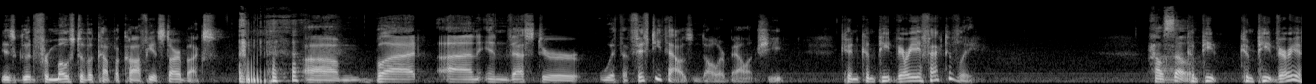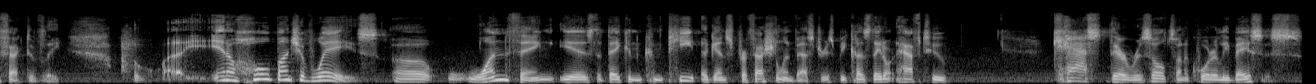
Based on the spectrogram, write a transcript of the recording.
is good for most of a cup of coffee at Starbucks. um, but an investor with a fifty thousand dollar balance sheet can compete very effectively. How so? Uh, compete compete very effectively in a whole bunch of ways. Uh, one thing is that they can compete against professional investors because they don't have to cast their results on a quarterly basis.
